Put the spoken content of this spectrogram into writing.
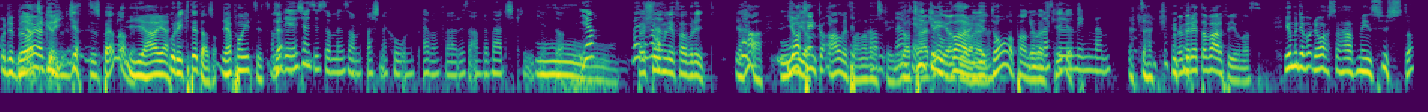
Och det Jag började... tycker det är jättespännande. Ja, ja. På riktigt alltså. Ja, på riktigt. Ja, men det känns ju som en sån fascination även för så andra världskriget. Och, ja? Personlig favorit. Jaha, Oh, jag ja. tänker aldrig på Typ andra all- världskriget. Jag tänker nog jag varje dag på andra Jonas, du är världskriget. min vän. Tack. Men berätta varför Jonas. Jo men det var, det var så här att min syster,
